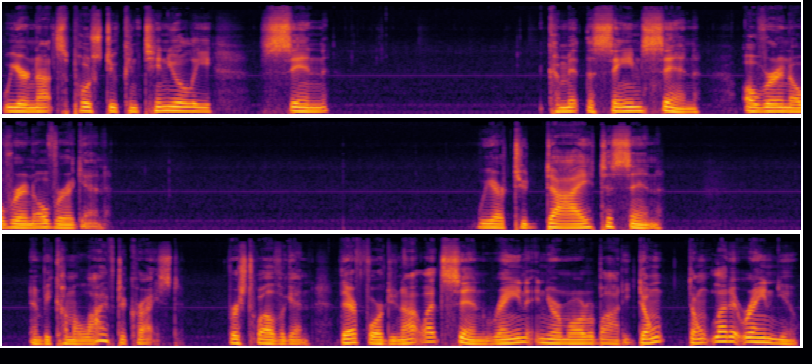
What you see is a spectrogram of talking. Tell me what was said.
we are not supposed to continually sin, commit the same sin over and over and over again. We are to die to sin and become alive to Christ. Verse 12 again. Therefore do not let sin reign in your mortal body. Don't don't let it reign you.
